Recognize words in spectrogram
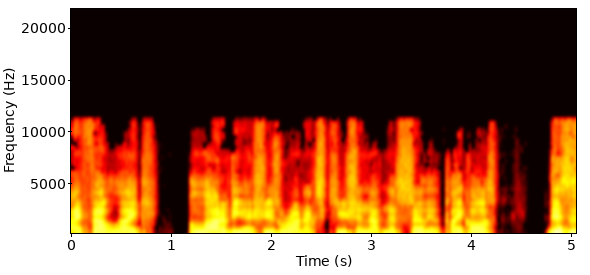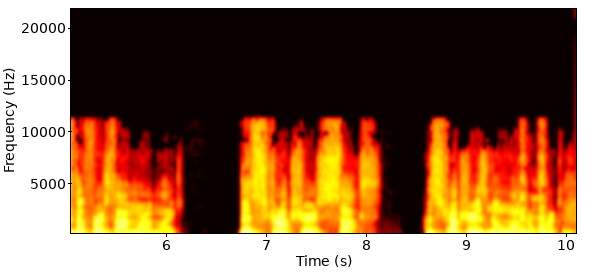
I felt like a lot of the issues were on execution, not necessarily the play calls. This is the first time where I'm like, the structure sucks. The structure is no longer working.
